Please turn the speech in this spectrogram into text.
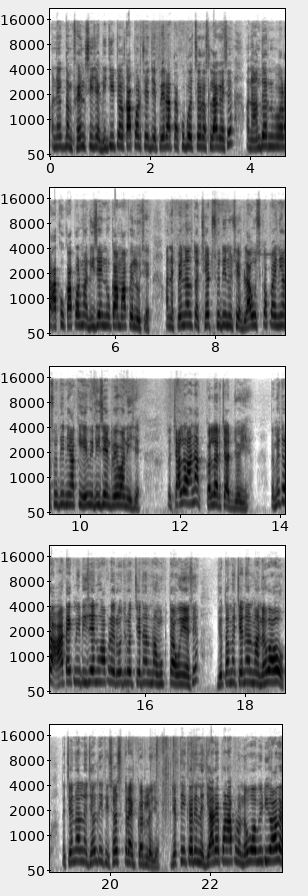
અને એકદમ ફેન્સી છે. ડિજિટલ કાપડ છે જે પહેરાતા ખૂબ જ સરસ લાગે છે અને અંદરનું આખું કાપડમાં ડિઝાઇનનું કામ આપેલું છે. અને પેનલ તો છેટ સુધીનું છે. બ્લાઉઝ કપાય ત્યાં સુધીની આખી એવી ડિઝાઇન રહેવાની છે. તો ચાલો આના કલર ચાર્ટ જોઈએ. તો મિત્રો, આ ટાઈપની ડિઝાઇનો આપણે રોજ રોજ ચેનલમાં મૂકતા હોઈએ છીએ. જો તમે ચેનલમાં નવા હો, તો ચેનલને જલ્દીથી સબસ્ક્રાઈબ કરી લેજો. જેથી કરીને જ્યારે પણ આપણો નવો વીડિયો આવે,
